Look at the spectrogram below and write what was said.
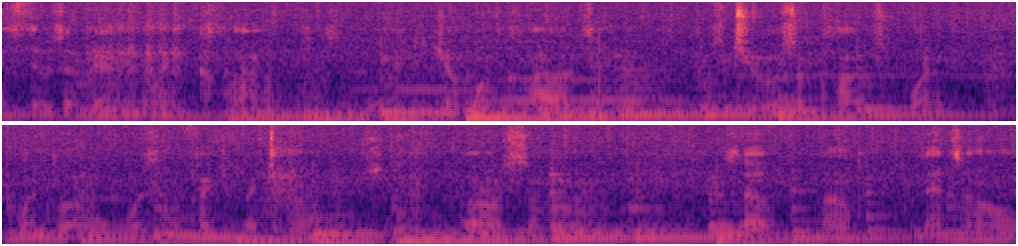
This, there was a very annoying cloud puzzle you had to jump on clouds, and there was two rows of clouds. One one row wasn't affected by time. Oh, so annoying. So, well, that's all.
